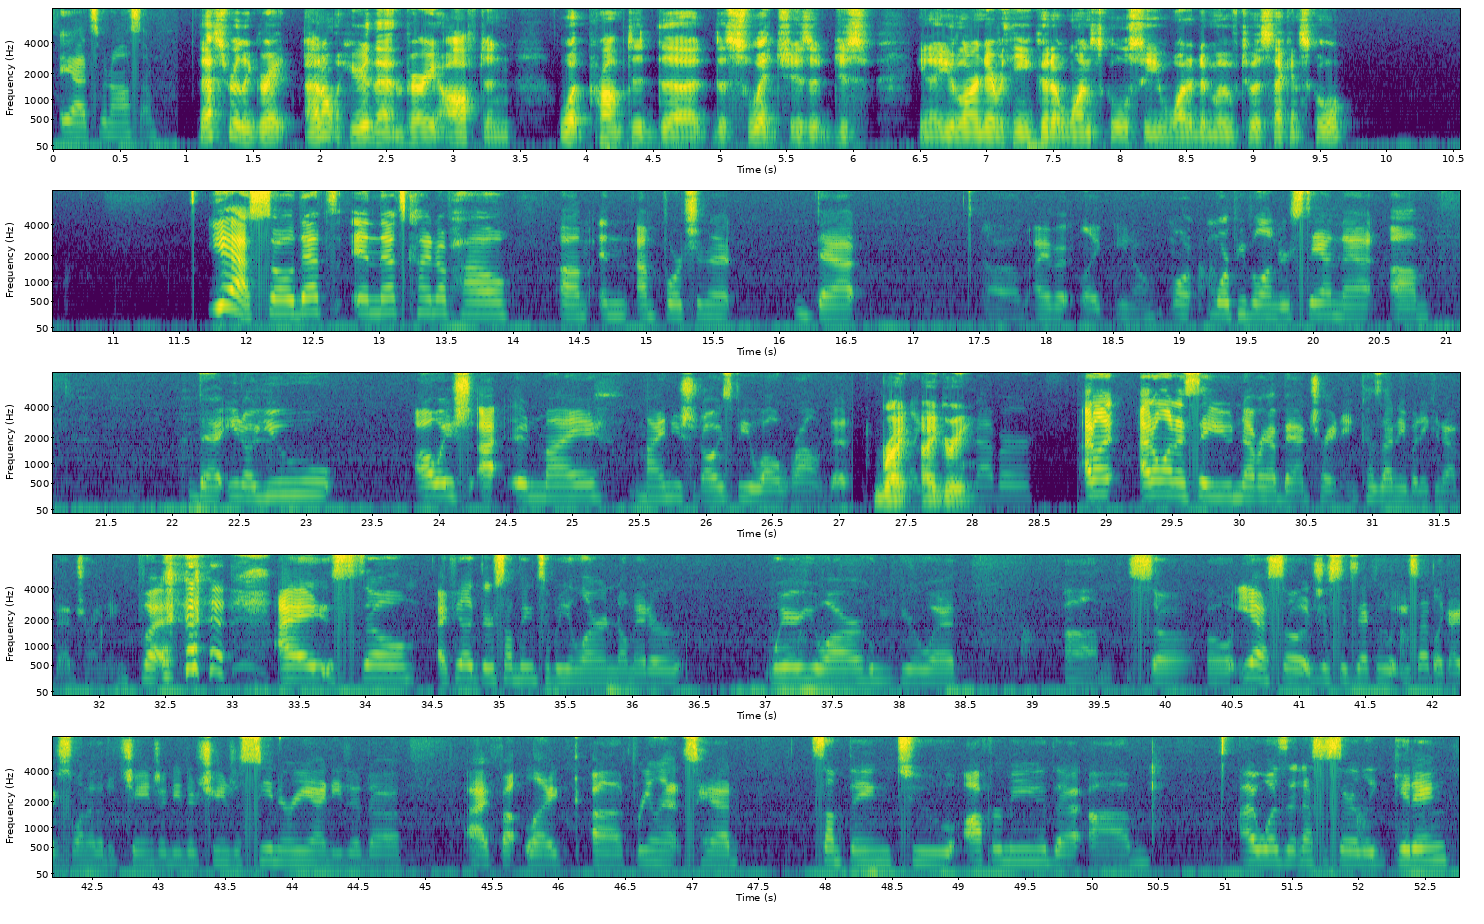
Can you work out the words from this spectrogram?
yeah, it's been awesome. That's really great. I don't hear that very often what prompted the the switch? Is it just you know you learned everything you could at one school, so you wanted to move to a second school? Yeah, so that's and that's kind of how um and I'm fortunate that um I have like, you know, more, more people understand that um that you know, you always I, in my mind you should always be well-rounded. Right, Like, I agree. Never, I don't. I don't want to say you never have bad training because anybody can have bad training. But I still, I feel like there's something to be learned no matter where you are, who you're with. Um. So yeah. So it's just exactly what you said. Like I just wanted to change. I needed to change the scenery. I needed to. I felt like uh, freelance had something to offer me that um, I wasn't necessarily getting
